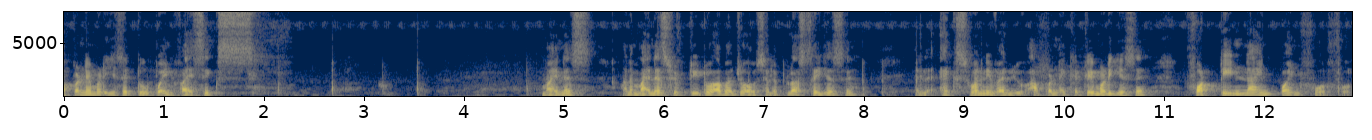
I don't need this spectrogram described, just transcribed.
આપણને મળી જશે two point five six minus અને માઇનસ ફિફ્ટી ટુ આ બાજુ આવશે એટલે પ્લસ થઈ જશે. એટલે એક્સ વનની વેલ્યુ આપણને કેટલી મળી જશે? Forty nine point four four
